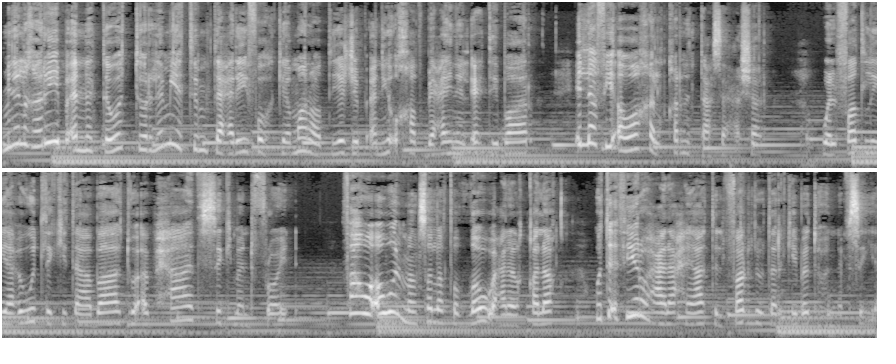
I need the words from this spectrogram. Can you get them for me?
من الغريب أن التوتر لم يتم تعريفه كمرض يجب أن يؤخذ بعين الاعتبار إلا في أواخر القرن التاسع عشر والفضل يعود لكتابات وأبحاث سيغموند فرويد فهو أول من سلط الضوء على القلق وتأثيره على حياة الفرد وتركيبته النفسية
